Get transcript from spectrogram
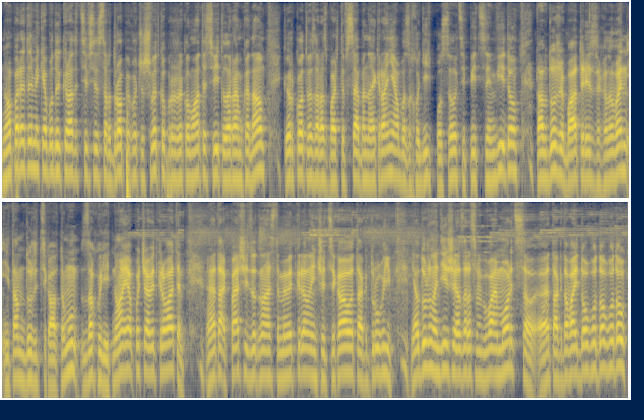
Ну а перед тим як я буду відкривати ці всі стардропи, хочу швидко прорекламувати свій телеграм-канал. QR-код ви зараз бачите в себе на екрані, або заходіть по ссылці під цим відео. Там дуже багато різних новин і там дуже цікаво. Тому заходіть. Ну а я почав відкривати. Е, так, перший з 11 ми відкрили, нічого цікавого. Так, другий. Я дуже надію, що я зараз вибиваю Мортіса. Е, так, давай довго, довго, довго.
